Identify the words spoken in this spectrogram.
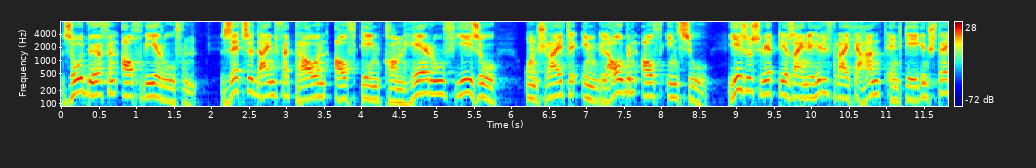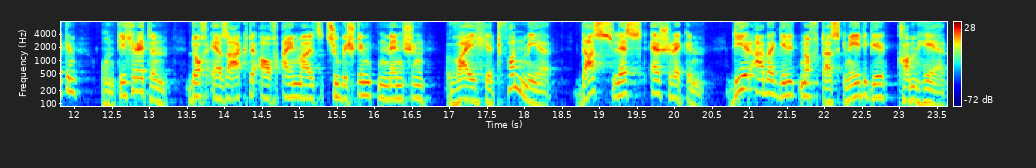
So dürfen auch wir rufen. Setze dein Vertrauen auf den Komm-her-Ruf Jesu und schreite im Glauben auf ihn zu. Jesus wird dir seine hilfreiche Hand entgegenstrecken und dich retten. Doch er sagte auch einmal zu bestimmten Menschen, weichet von mir. Das lässt erschrecken. Dir aber gilt noch das gnädige Komm her.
